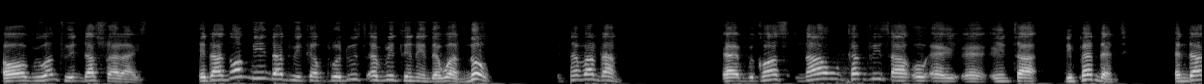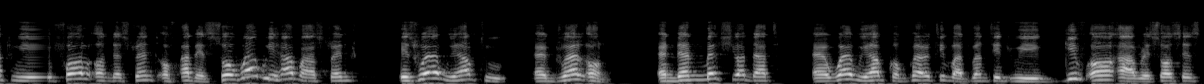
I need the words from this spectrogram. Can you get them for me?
or we want to industrialize, it does not mean that we can produce everything in the world. No, it's never done. Uh, because now countries are uh, uh, interdependent and that we fall on the strength of others. So where we have our strength is where we have to uh, dwell on. And then make sure that uh, where we have comparative advantage, we give all our resources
